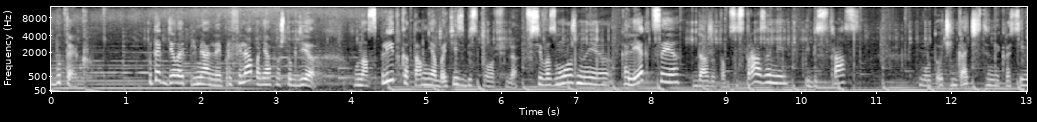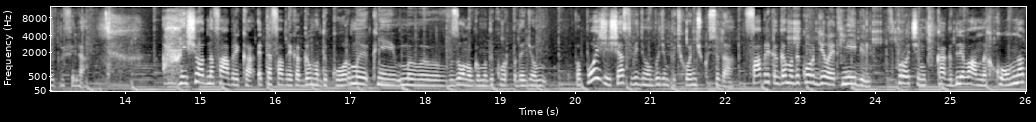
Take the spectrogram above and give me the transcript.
Бутек. Бутек делает премиальные профиля. Понятно, что где у нас плитка, там не обойтись без профиля. Всевозможные коллекции, даже там со стразами и без страз. Вот, очень качественные, красивые профиля. А, еще одна фабрика, это фабрика Гамадекор. Мы к ней, мы в зону Гамадекор подойдем попозже. Сейчас, видимо, будем потихонечку сюда. Фабрика Гамадекор делает мебель, впрочем, как для ванных комнат,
